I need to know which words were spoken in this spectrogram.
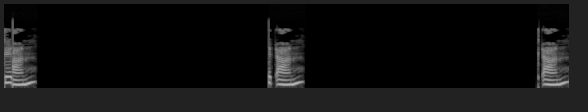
Kết án. Kết án. Kết án.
